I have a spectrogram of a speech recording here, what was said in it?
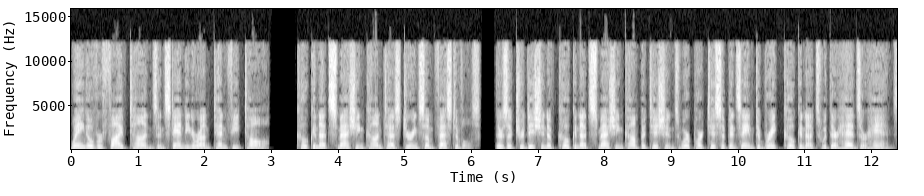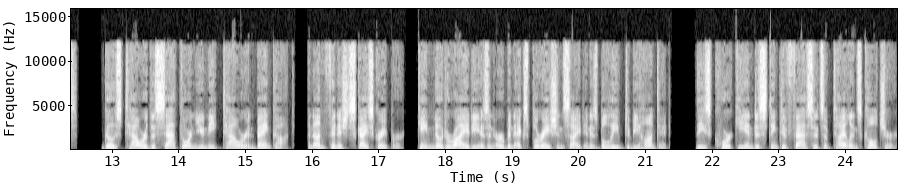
weighing over 5 tons and standing around 10 feet tall. Coconut smashing contest during some festivals, there's a tradition of coconut smashing competitions where participants aim to break coconuts with their heads or hands. Ghost Tower The Sathorn Unique Tower in Bangkok, an unfinished skyscraper, gained notoriety as an urban exploration site and is believed to be haunted. These quirky and distinctive facets of Thailand's culture,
